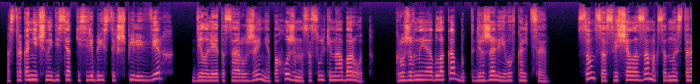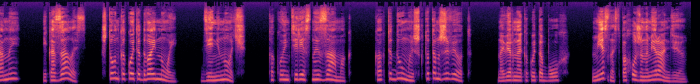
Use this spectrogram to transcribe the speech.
Остроконечные десятки серебристых шпилей вверх делали это сооружение похожим на сосульки наоборот. Кружевные облака будто держали его в кольце. Солнце освещало замок с одной стороны, и казалось, что он какой-то двойной, день и ночь. Какой интересный замок. Как ты думаешь, кто там живет? Наверное, какой-то бог. Местность похожа на Мирандию.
